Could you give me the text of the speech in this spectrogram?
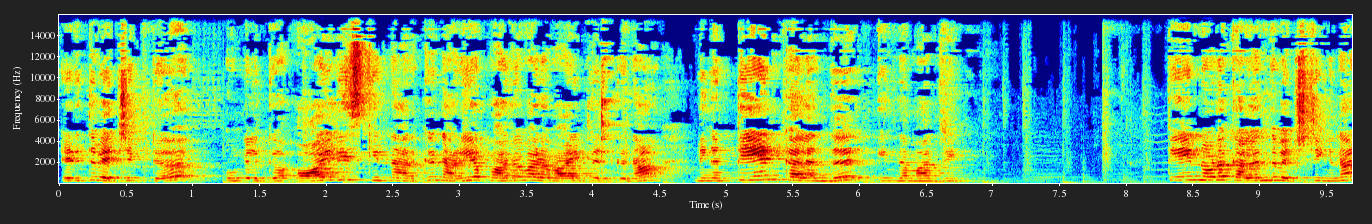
எடுத்து வச்சுக்கிட்டு உங்களுக்கு ஆயிலி ஸ்கின்னா இருக்கு. நிறைய பரு வர வாய்ப்பு இருக்குன்னா நீங்க தேன் கலந்து இந்த மாதிரி தேனோட கலந்து வச்சிட்டீங்கன்னா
